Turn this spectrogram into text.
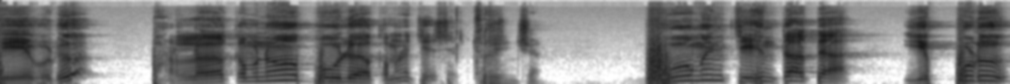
దేవుడు పరలోకమును భూలోకమును చేశాడు. సృజించాను భూమిని చేసిన తర్వాత ఎప్పుడు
